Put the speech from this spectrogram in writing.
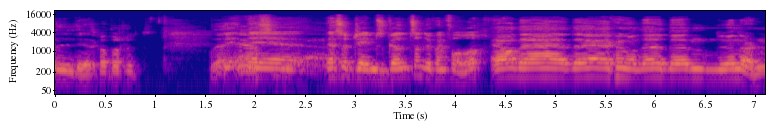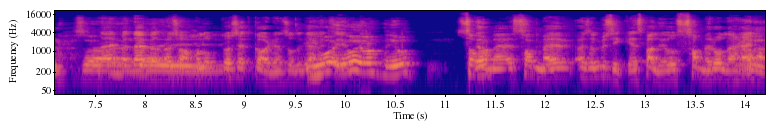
aldri skal ta slutt. Det, det, det er så James Gunn som du kan få det. Ja, det, det kan gå det, det, Du er nerden, så Nei, men det men altså, hallo, du har sett Guardians of the Jo, Galaxy? jo, jo. jo. Samme, samme, altså Musikken spiller jo samme rolle her. Ja,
